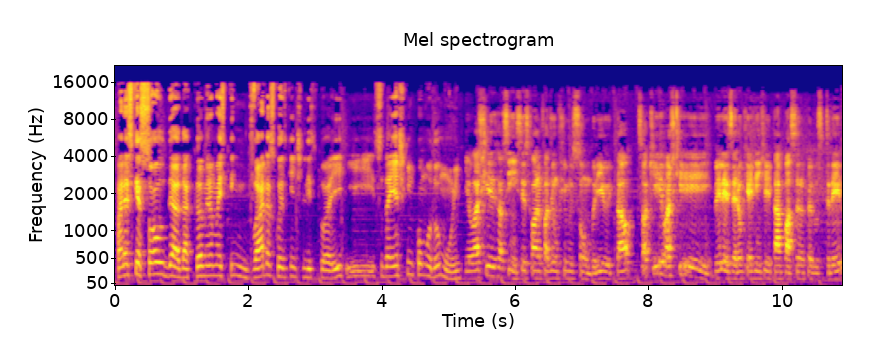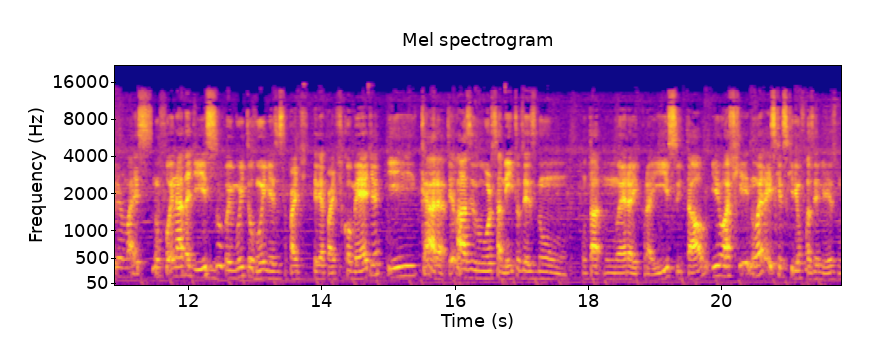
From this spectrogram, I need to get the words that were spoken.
Parece que é só o da, da câmera, mas tem várias coisas que a gente listou aí, e isso daí acho que incomodou muito. Eu acho que, assim, vocês falam fazer um filme sombrio e tal. Só que eu acho que, beleza, era o que a gente tá passando pelos trailers, mas não foi nada disso. Foi muito ruim mesmo essa parte, teve a parte de comédia. E, cara, sei lá, o orçamento às vezes não. Não, tá, não era aí pra isso e tal. E eu acho que não era isso que eles queriam fazer mesmo.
